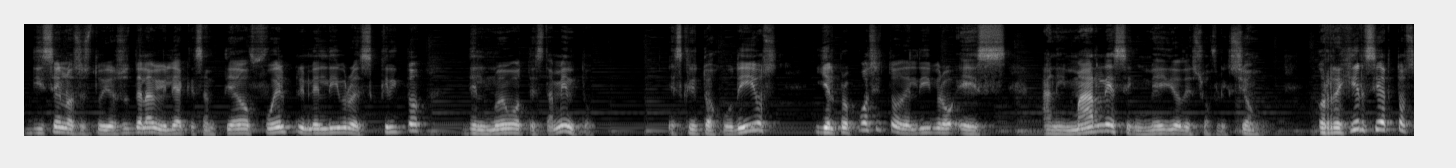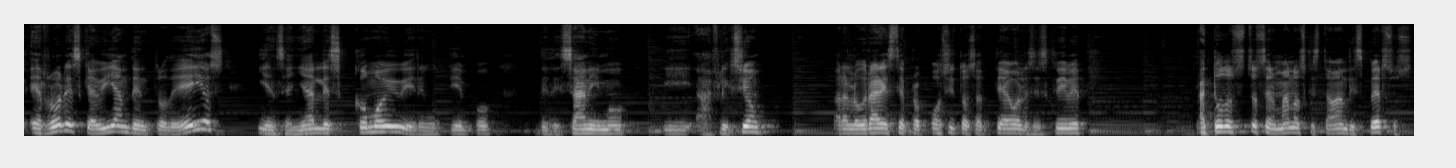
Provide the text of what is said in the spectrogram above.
Dicen los estudiosos de la Biblia que Santiago fue el primer libro escrito del Nuevo Testamento, escrito a judíos, y el propósito del libro es animarles en medio de su aflicción, corregir ciertos errores que habían dentro de ellos y enseñarles cómo vivir en un tiempo de desánimo y aflicción. Para lograr este propósito, Santiago les escribe a todos estos hermanos que estaban dispersos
